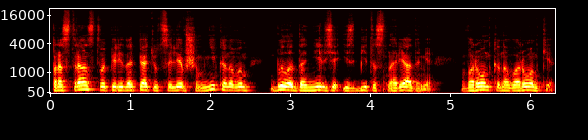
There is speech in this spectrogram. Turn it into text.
Пространство перед опять уцелевшим Никоновым было до нельзя избито снарядами, воронка на воронке,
